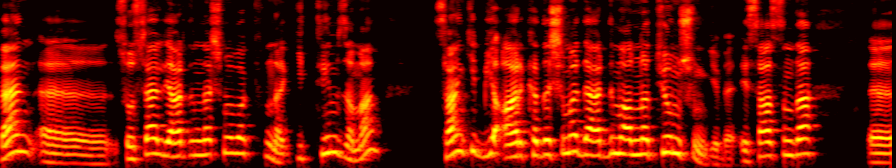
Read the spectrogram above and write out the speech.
ben e, Sosyal Yardımlaşma Vakfı'na gittiğim zaman sanki bir arkadaşıma derdimi anlatıyormuşum gibi. Esasında e,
